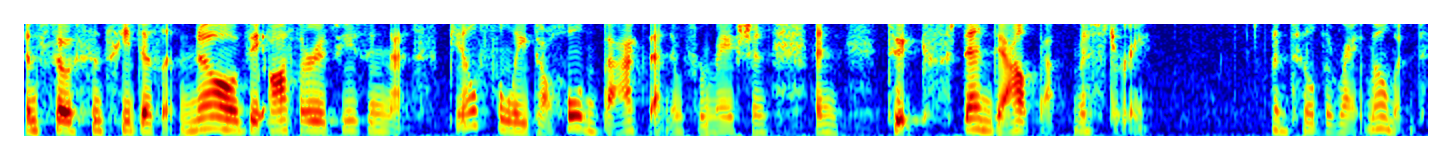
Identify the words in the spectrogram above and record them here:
And so, since he doesn't know, the author is using that skillfully to hold back that information and to extend out that mystery until the right moment.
